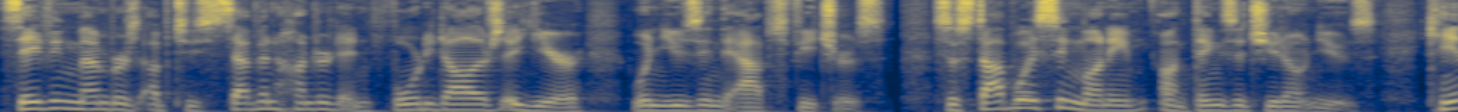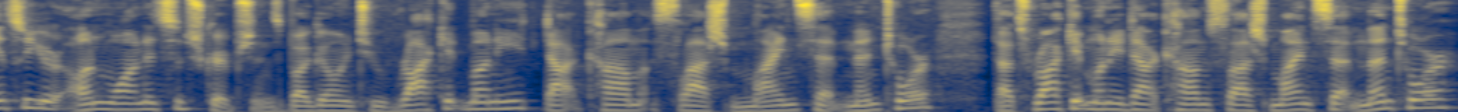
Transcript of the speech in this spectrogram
saving members up to $740 a year when using the app's features. So stop wasting money on things that you don't use. Cancel your unwanted subscriptions by going to rocketmoney.com slash mindset mentor. That's rocketmoney.com slash mindset mentor,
